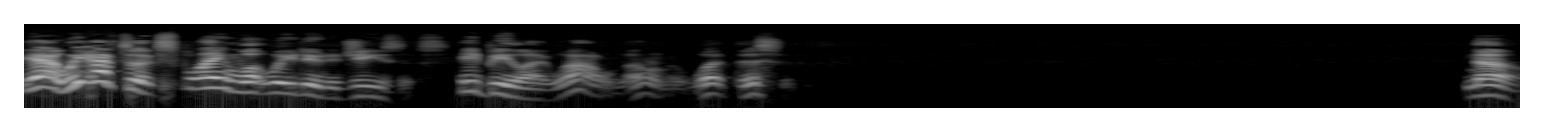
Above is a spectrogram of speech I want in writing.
Yeah, we'd have to explain what we do to Jesus. He'd be like, wow, I don't know what this is. No.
